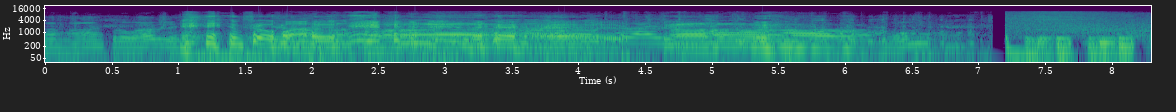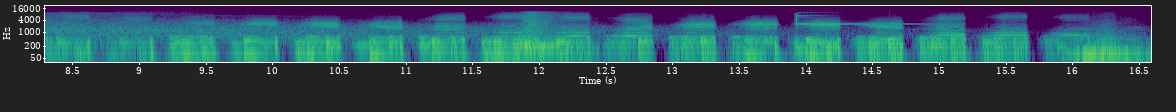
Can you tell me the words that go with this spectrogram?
Ajá, es probable. Probable. Ah, ¿Cómo? Thank you.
